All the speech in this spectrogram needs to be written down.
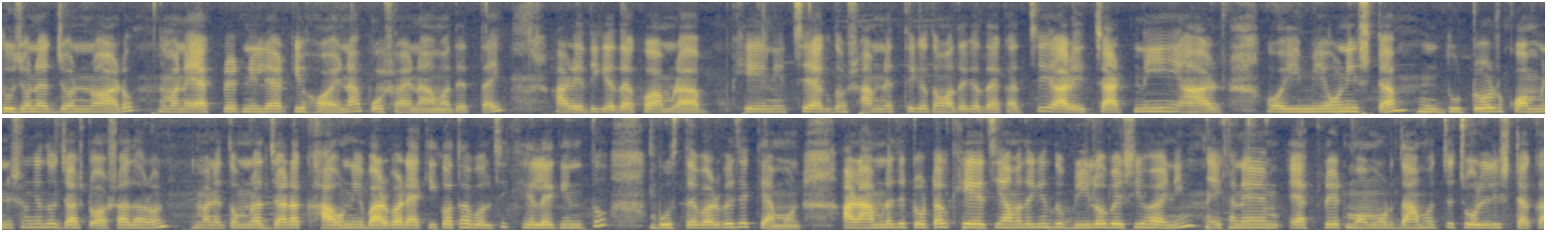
দুজনের জন্য আরও মানে এক প্লেট নিলে আর কি হয় না, পোষায় না আমাদের তাই। আর এদিকে দেখো, আমরা খেয়ে নিচ্ছি, একদম সামনের থেকে তোমাদেরকে দেখাচ্ছি। আর এই চাটনি আর ওই মেয়োনিজটা দুটোর কম্বিনেশন কিন্তু জাস্ট অসাধারণ। মানে তোমরা যারা খাওনি, বারবার একই কথা বলছি, খেলে কিন্তু বুঝতে পারবে যে কেমন। আর আমরা যে টোটাল খেয়েছি, আমাদের কিন্তু বিলও বেশি হয়নি। এখানে এক প্লেট মোমোর দাম হচ্ছে চল্লিশ টাকা।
